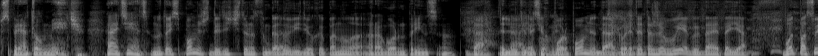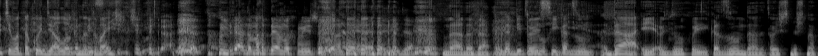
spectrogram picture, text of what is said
спрятал меч. Отец. Ну, то есть, помнишь, в 2014 году видео хайпануло Арагорн Принц. э, Да. Люди да, до сих помню. пор помнят, да, говорят, это же вы, я говорю, да, это я. Вот, по сути, вот такой диалог на двоих. 2004. Бля, на модемах мы еще смотрели это видео. Да, да, да. Когда битва двух Якадзун. Да, и двух и Кадзун, да, это очень смешно.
